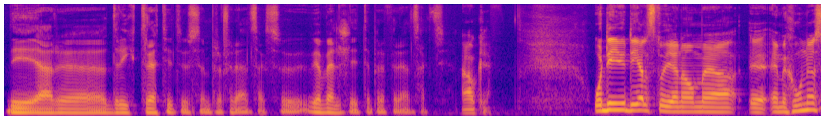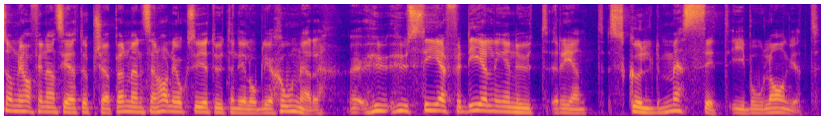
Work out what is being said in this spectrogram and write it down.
det är eh, drygt 30 000 preferensaktier. Vi har väldigt lite preferensaktier. okay. Och det är ju dels då genom eh, emissioner som ni har finansierat uppköpen, men sen har ni också gett ut en del obligationer. Eh, hur, hur ser fördelningen ut rent skuldmässigt i bolaget?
